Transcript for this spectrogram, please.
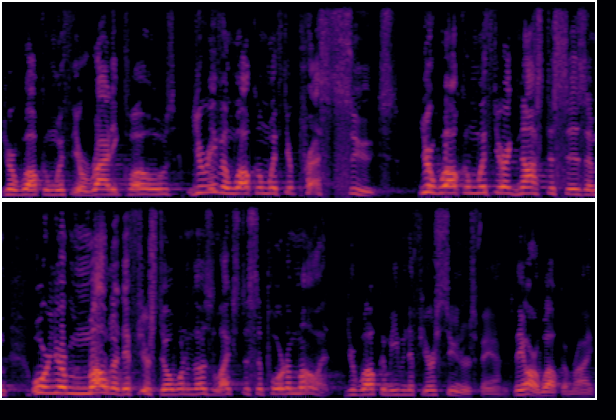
You're welcome with your ratty clothes. You're even welcome with your pressed suits. You're welcome with your agnosticism or your mullet if you're still one of those that likes to support a mullet. You're welcome even if you're a Sooners fan. They are welcome, right?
